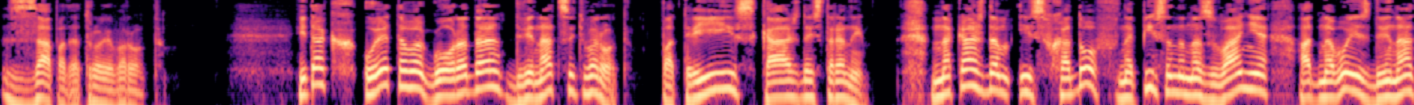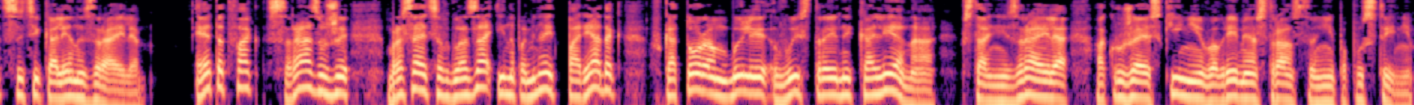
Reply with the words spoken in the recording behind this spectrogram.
с запада трое ворот. Итак, у этого города двенадцать ворот, по три с каждой стороны. На каждом из входов написано название одного из двенадцати колен Израиля. Этот факт сразу же бросается в глаза и напоминает порядок, в котором были выстроены колена в стане Израиля, окружая Скинию во время странствований по пустыне.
